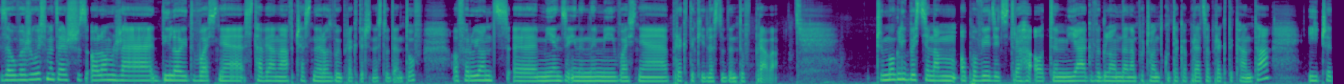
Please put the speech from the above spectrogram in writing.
Zauważyłyśmy też z Olą, że Deloitte właśnie stawia na wczesny rozwój praktyczny studentów, oferując y, między innymi właśnie praktyki dla studentów prawa. Czy moglibyście nam opowiedzieć trochę o tym, jak wygląda na początku taka praca praktykanta i czy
